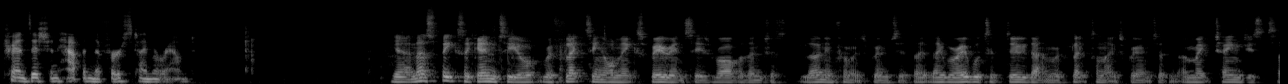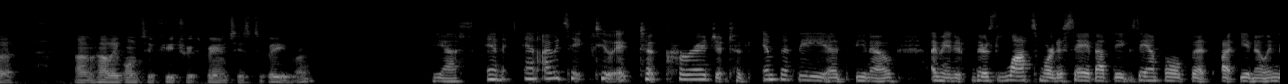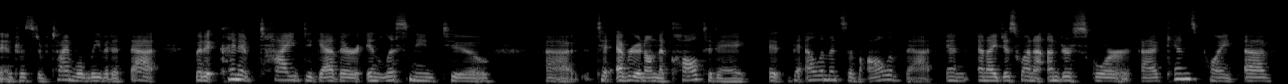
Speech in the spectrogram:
transition happened the first time around. Yeah, and that speaks again to your reflecting on experiences rather than just learning from experiences. They, they were able to do that and reflect on that experience and, and make changes to um, how they wanted future experiences to be, right? Yes, and and I would say too, it took courage, it took empathy. It, you know, I mean, it, there's lots more to say about the example, but uh, you know, in the interest of time, we'll leave it at that but it kind of tied together in listening to uh, to everyone on the call today it, the elements of all of that and and i just want to underscore uh, ken's point of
